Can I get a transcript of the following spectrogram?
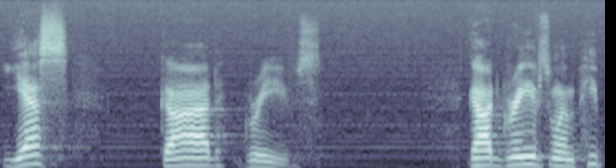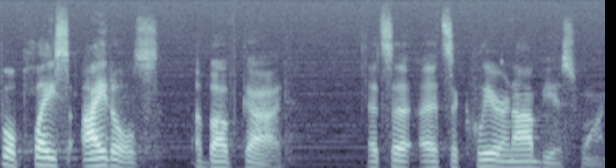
Yes, God grieves. God grieves when people place idols above God. That's a, that's a clear and obvious one.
